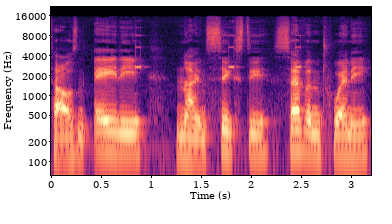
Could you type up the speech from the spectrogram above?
1080, 960, 720,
